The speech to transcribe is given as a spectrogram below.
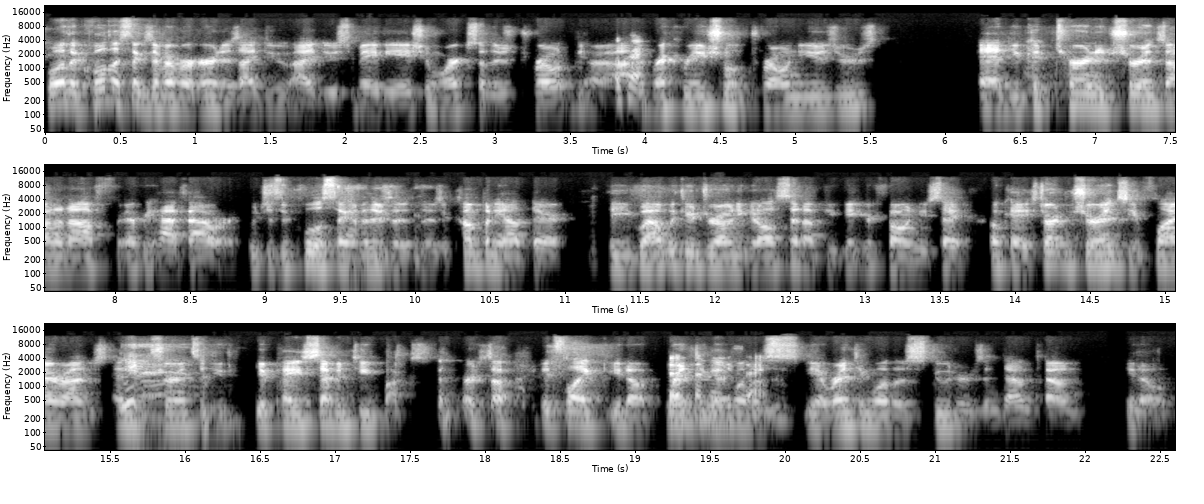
One of the coolest things I've ever heard is I do, I do some aviation work. So there's drone, uh, okay. recreational drone users and you can turn insurance on and off every half hour, which is the coolest thing. I mean, there's a there's a company out there that you go out with your drone, you get all set up, you get your phone, you say, okay, start insurance, you fly around, just end insurance, and you, you pay 17 bucks or so. It's like you know That's renting one of those yeah renting one of those scooters in downtown you know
